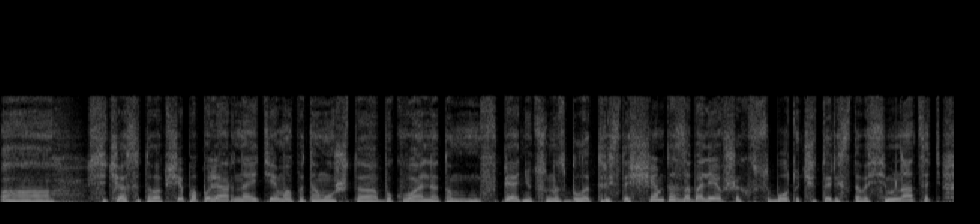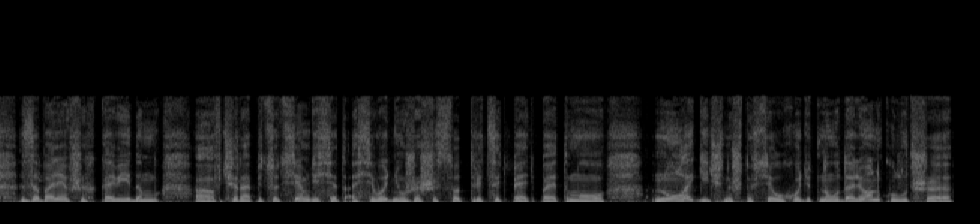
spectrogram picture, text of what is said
э, сейчас это вообще популярная тема, потому что буквально там в пятницу у нас было 300 с чем-то заболевших, в субботу 418 заболевших ковидом, э, вчера 570, а сегодня уже 635. Поэтому, ну, логично, что все уходят на удаленку, лучше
